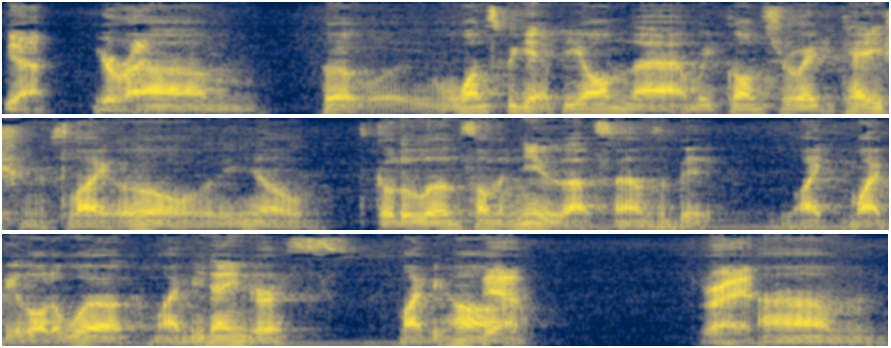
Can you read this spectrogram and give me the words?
Yeah, you're right. Um, but once we get beyond that and we've gone through education, it's like, oh, you know, got to learn something new. That sounds a bit like might be a lot of work, might be dangerous, might be hard. yeah, right. Um,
